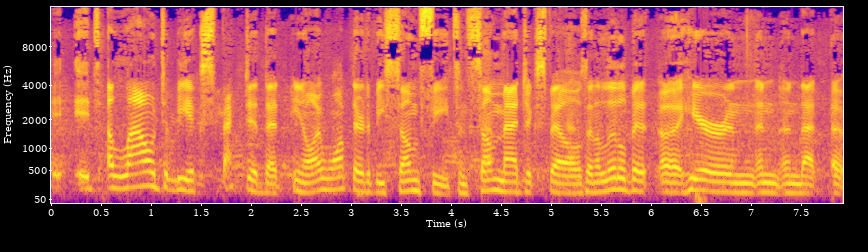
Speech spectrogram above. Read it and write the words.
it's allowed to be expected that you know I want there to be some feats and some magic spells and a little bit uh, here and and, and that uh,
